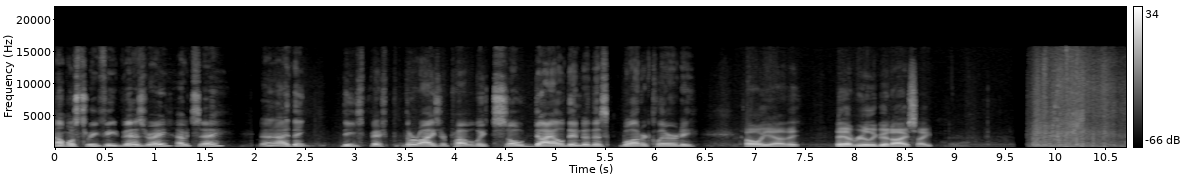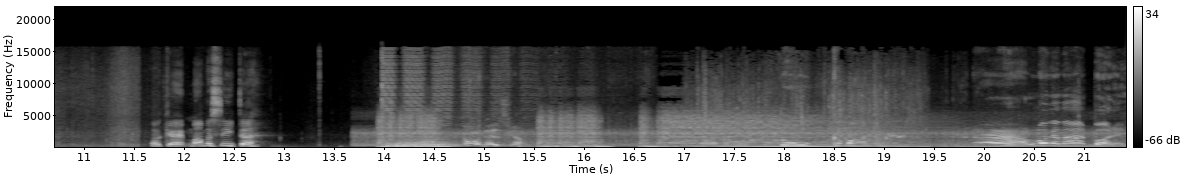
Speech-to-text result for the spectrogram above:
almost three feet vis, right? I would say. And I think these fish, their eyes are probably so dialed into this water clarity. oh yeah, they they have really good eyesight. Okay, Mamacita. Oh, it is. Yeah. Oh, come on. Ah, look at that, buddy.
